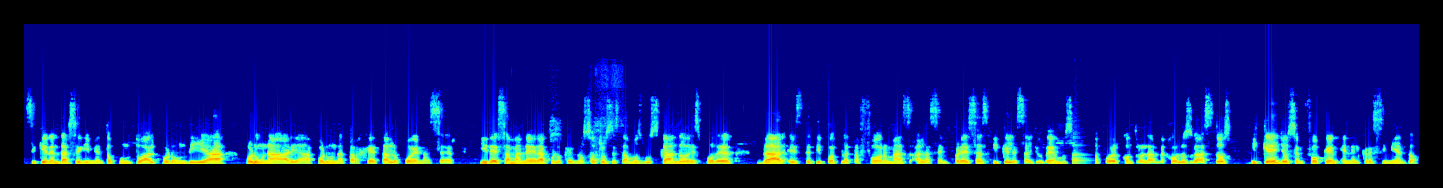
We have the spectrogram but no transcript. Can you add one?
si quieren dar seguimiento puntual por un día, por una área, por una tarjeta, lo pueden hacer. Y de esa manera, por lo que nosotros estamos buscando es poder dar este tipo de plataformas a las empresas y que les ayudemos a poder controlar mejor los gastos y que ellos se enfoquen en el crecimiento.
